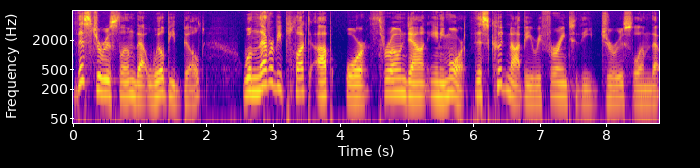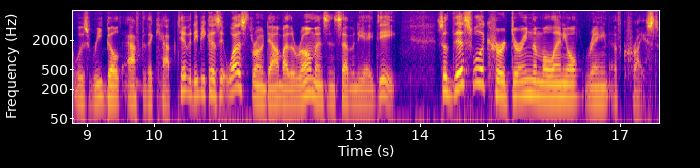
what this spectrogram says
This Jerusalem that will be built will never be plucked up or thrown down anymore. This could not be referring to the Jerusalem that was rebuilt after the captivity because it was thrown down by the Romans in 70 AD. So this will occur during the millennial reign of Christ.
